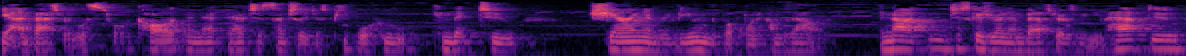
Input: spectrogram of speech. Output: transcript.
yeah, ambassador list is what we call it. And that, that's essentially just people who commit to sharing and reviewing the book when it comes out. And not just because you're an ambassador doesn't mean you have to.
